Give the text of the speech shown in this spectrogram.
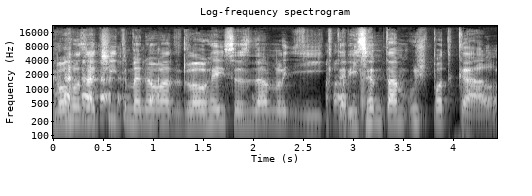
mohl začít jmenovat dlouhý seznam lidí, který jsem tam už potkal,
